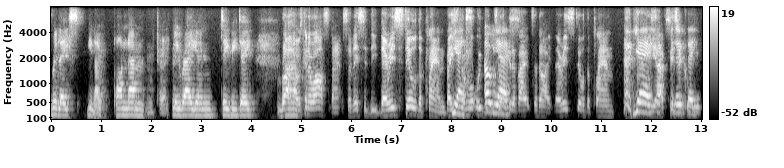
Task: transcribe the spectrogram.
release, you know, on um, Okay. Blu-ray and DVD. Right, Uh, I was going to ask that. So this is the, there is still the plan based Yes. on what we've been Oh, talking yes. about tonight. There is still the plan Yes, the uh, absolutely. physical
